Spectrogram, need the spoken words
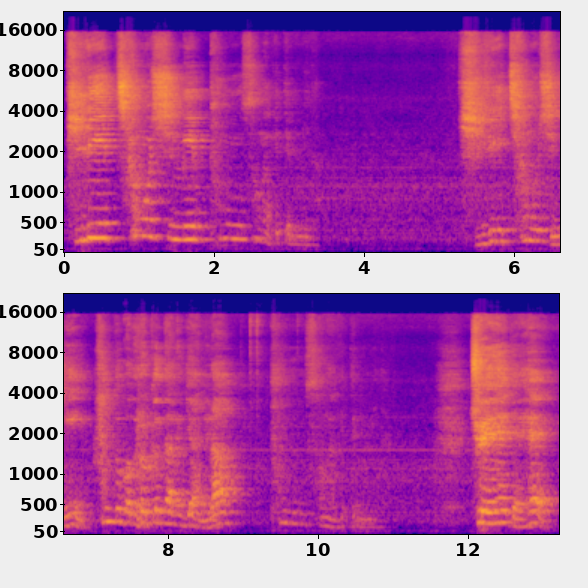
길이 참으심이 풍성하기 때문이다. 길이 참으심이 한두 번으로 끝나는 게 아니라 풍성하기 때문이다. 죄에 대해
